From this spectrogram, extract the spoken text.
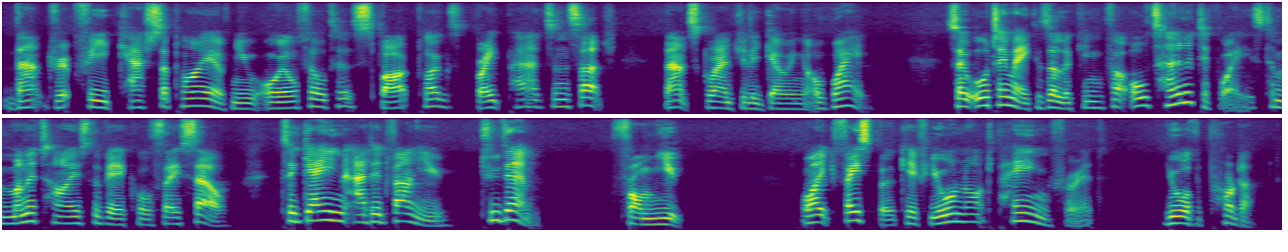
that drip feed cash supply of new oil filters, spark plugs, brake pads, and such, that's gradually going away. So automakers are looking for alternative ways to monetize the vehicles they sell, to gain added value to them from you. Like Facebook, if you're not paying for it, you're the product.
